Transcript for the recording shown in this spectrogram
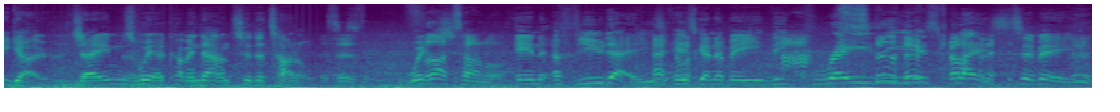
we go. James, we are coming down to the tunnel. This is Which the tunnel. in a few days is going to be the craziest place to be. And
